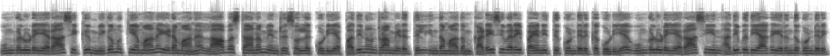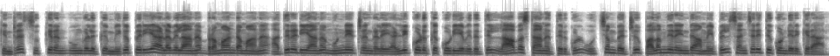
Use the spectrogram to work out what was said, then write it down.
உங்களுடைய ராசிக்கு மிக முக்கியமான இடமான லாபஸ்தானம் என்று சொல்லக்கூடிய பதினொன்றாம் இடத்தில் இந்த மாதம் கடைசி வரை பயணித்துக் கொண்டிருக்கக்கூடிய உங்களுடைய ராசியின் அதிபதியாக இருந்து கொண்டிருக்கின்ற சுக்கிரன் உங்களுக்கு மிகப்பெரிய அளவிலான பிரம்மாண்டமான அதிரடியான முன்னேற்றங்களை அள்ளிக் கொடுக்கக்கூடிய விதத்தில் லாபஸ்தானத்திற்குள் உச்சம் பெற்று பலம் நிறைந்த அமைப்பில் சஞ்சரித்துக் கொண்டிருக்கிறார்.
